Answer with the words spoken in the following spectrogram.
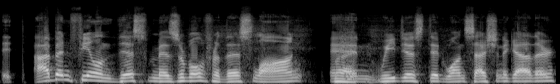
it, I've been feeling this miserable for this long. And right. we just did one session together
